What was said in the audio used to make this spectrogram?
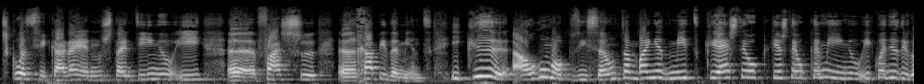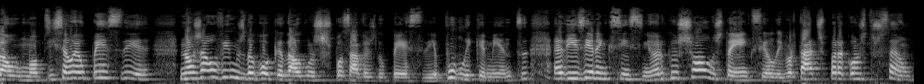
desclassificar é no instantinho e faz-se rapidamente. E que alguma oposição também admite que este, é o, que este é o caminho. E quando eu digo alguma oposição, é o PSD. Nós já ouvimos da boca de alguns responsáveis do PSD, publicamente, a dizerem que sim, senhor, que os solos têm que ser libertados para a construção.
